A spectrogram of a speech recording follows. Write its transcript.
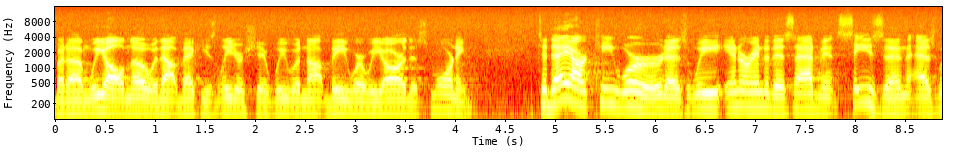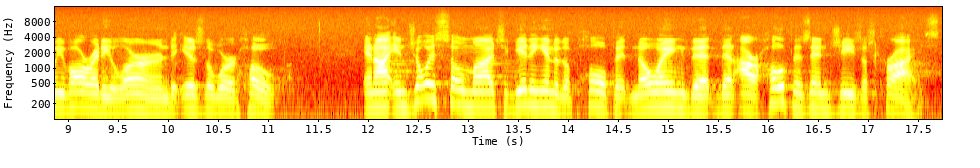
But um, we all know without Becky's leadership, we would not be where we are this morning. Today, our key word as we enter into this Advent season, as we've already learned, is the word hope. And I enjoy so much getting into the pulpit knowing that, that our hope is in Jesus Christ.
